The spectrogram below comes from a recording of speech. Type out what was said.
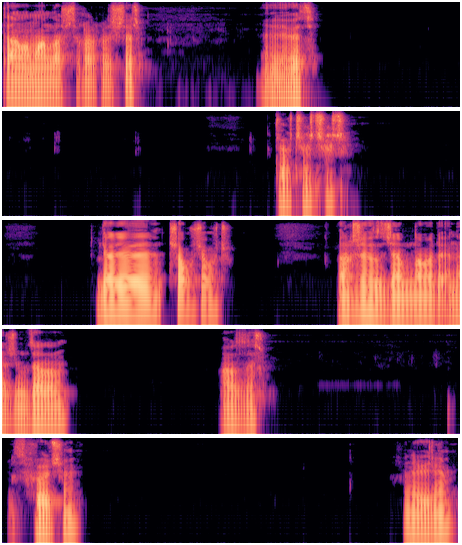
Tamam anlaştık arkadaşlar. Evet. Çık çık çık. Gel gel çabuk çabuk. Arkadaşlar hızlıca bundan böyle enerjimizi alalım. Hazır. Spor için. Şunu vereyim.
